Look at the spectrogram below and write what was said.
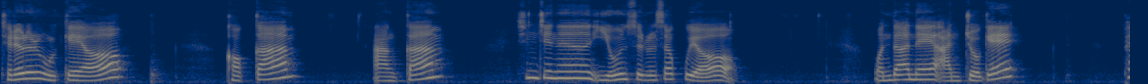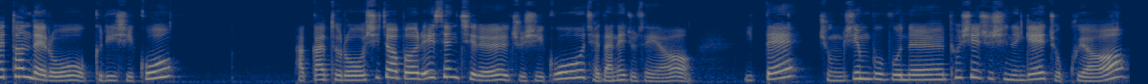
재료를 볼게요. 겉감, 안감, 심지는 이온스를 썼고요. 원단의 안쪽에 패턴대로 그리시고 바깥으로 시접을 1cm를 주시고 재단해 주세요. 이때 중심 부분을 표시해 주시는 게 좋고요.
